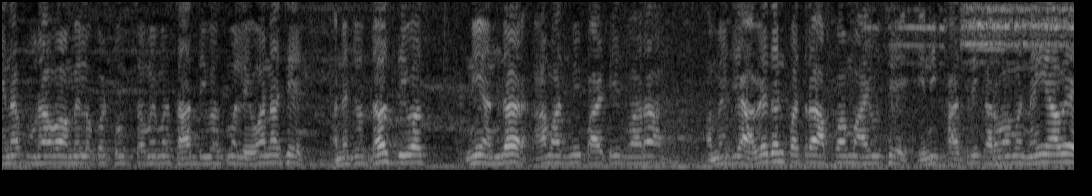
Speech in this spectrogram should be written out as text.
એના પુરાવા અમે લોકો ટૂંક સમયમાં સાત દિવસમાં લેવાના છે. અને જો દસ દિવસની અંદર આમ આદમી પાર્ટી દ્વારા અમે જે આવેદનપત્ર આપવામાં આવ્યું છે, એની ખાતરી કરવામાં નહીં આવે,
